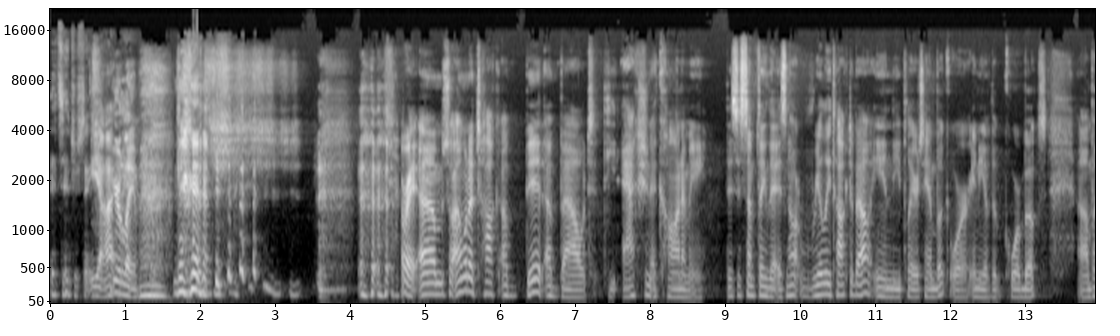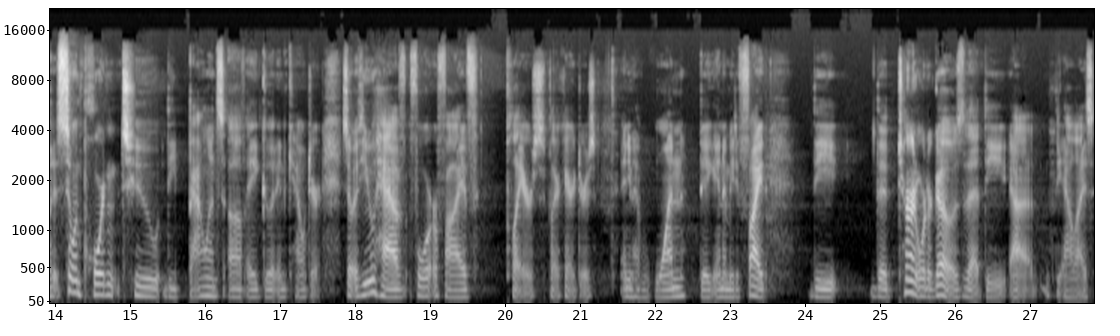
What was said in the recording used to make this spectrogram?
It's interesting. Yeah, I, You're lame. All right. Um, so I want to talk a bit about the action economy. This is something that is not really talked about in the player's handbook or any of the core books, um, but it's so important to the balance of a good encounter. So if you have four or five players, player characters, and you have one big enemy to fight, the the turn order goes that the uh, the allies,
